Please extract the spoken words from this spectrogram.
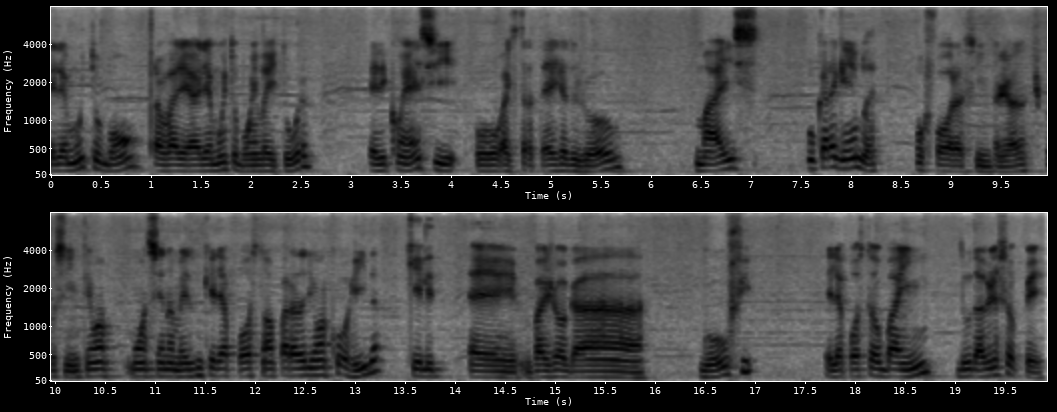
ele é muito bom, pra variar, ele é muito bom em leitura. Ele conhece o, a estratégia do jogo, mas o cara é gambler por fora, assim, tá ligado? Tipo assim, tem uma, uma cena mesmo que ele aposta uma parada de uma corrida, que ele é, vai jogar golfe, ele aposta o buy-in do WSOP,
